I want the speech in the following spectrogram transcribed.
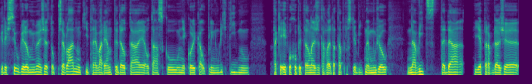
když si uvědomíme, že to převládnutí té varianty delta je otázkou několika uplynulých týdnů, tak je i pochopitelné, že tahle data prostě být nemůžou. Navíc teda je pravda, že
